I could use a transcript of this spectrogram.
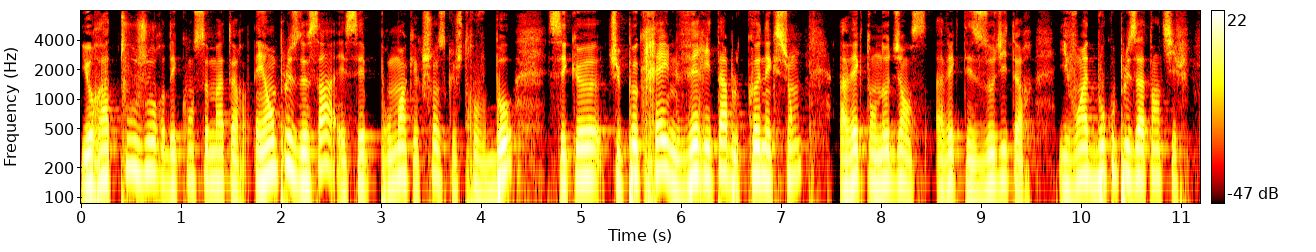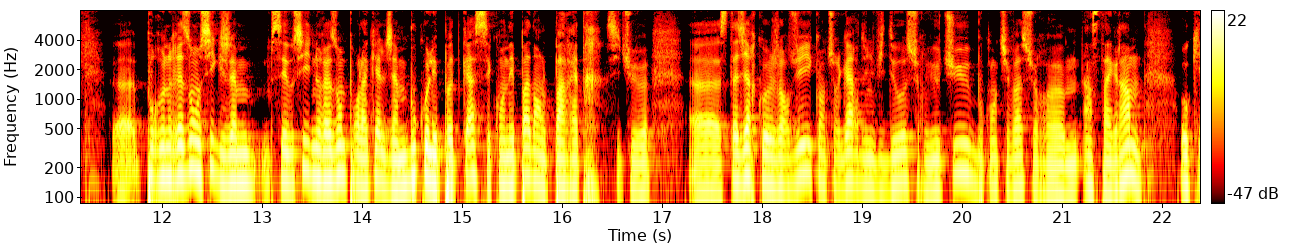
Il y aura toujours des consommateurs. Et en plus de ça, et c'est pour moi quelque chose que je trouve beau, c'est que tu peux créer une véritable connexion avec ton audience, avec tes auditeurs. Ils vont être beaucoup plus attentifs. Euh, pour une raison aussi que j'aime, c'est aussi une raison pour laquelle j'aime beaucoup les podcasts, c'est qu'on n'est pas dans le paraître, si tu veux. Euh, c'est-à-dire qu'aujourd'hui, quand tu regardes une vidéo sur YouTube ou quand tu vas sur euh, Instagram, ok,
